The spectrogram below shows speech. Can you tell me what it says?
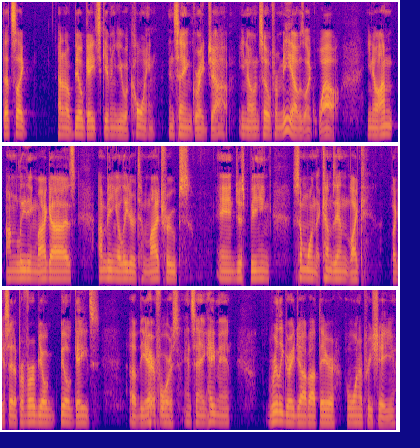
That's like I don't know, Bill Gates giving you a coin and saying great job you know and so for me i was like wow you know i'm i'm leading my guys i'm being a leader to my troops and just being someone that comes in like like i said a proverbial bill gates of the air force and saying hey man really great job out there. I want to appreciate you.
